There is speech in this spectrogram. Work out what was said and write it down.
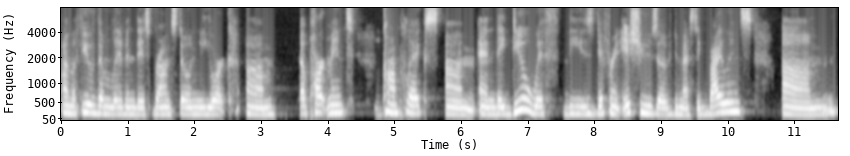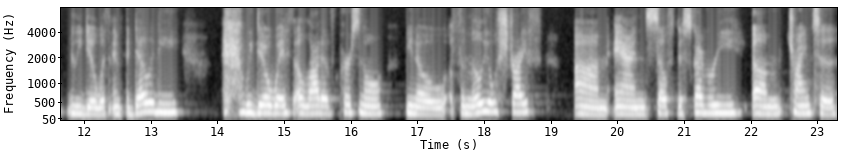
um, a few of them live in this brownstone new york um, apartment complex. Um, and they deal with these different issues of domestic violence. Um, we deal with infidelity we deal with a lot of personal you know familial strife um, and self-discovery um, trying to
